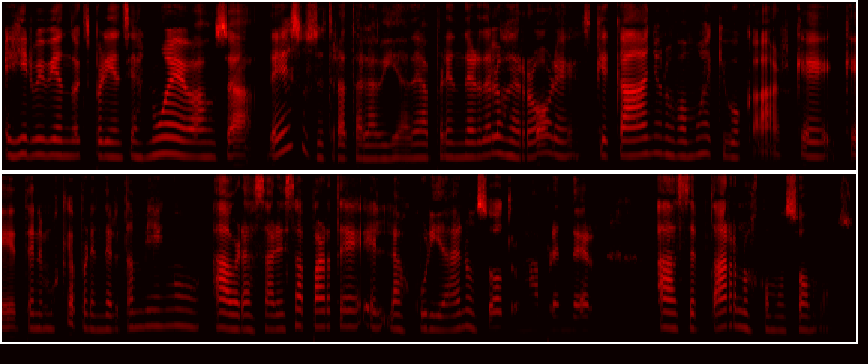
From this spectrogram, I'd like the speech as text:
es ir viviendo experiencias nuevas, o sea, de eso se trata la vida, de aprender de los errores, que cada año nos vamos a equivocar, que, que tenemos que aprender también a abrazar esa parte, la oscuridad de nosotros, a aprender a aceptarnos como somos.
